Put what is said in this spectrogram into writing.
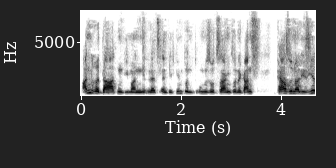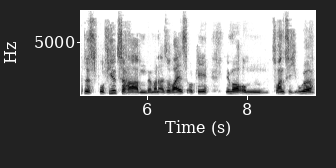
andere Daten, die man letztendlich nimmt und um sozusagen so eine ganz personalisiertes Profil zu haben. Wenn man also weiß, okay, immer um 20 Uhr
